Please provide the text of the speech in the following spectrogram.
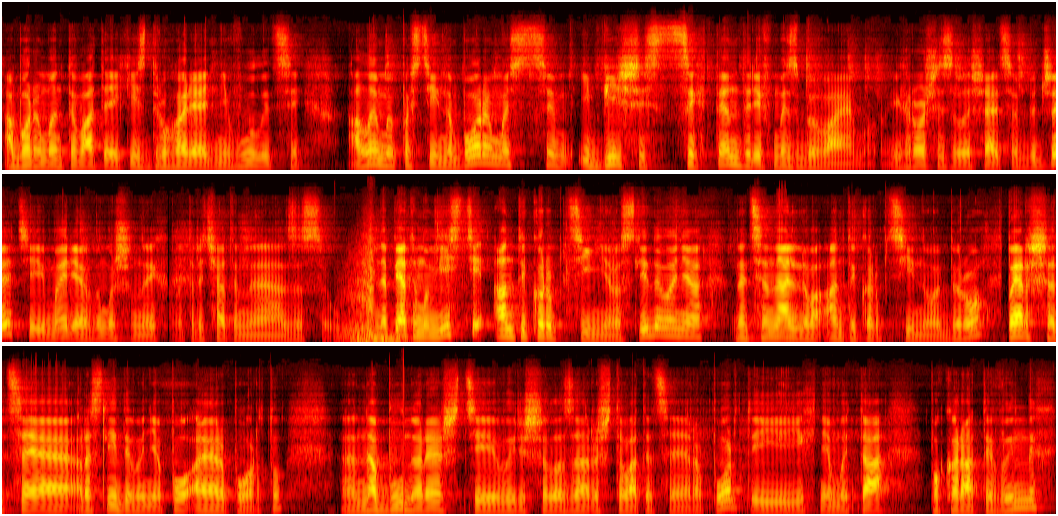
або ремонтувати якісь другорядні вулиці. Але ми постійно боремось з цим, і більшість цих тендерів ми збиваємо. І гроші залишаються в бюджеті, і мерія вимушена їх витрачати на ЗСУ. На п'ятому місці антикорупційні розслідування Національного антикорупційного бюро. Перше це розслідування по аеропорту. Е, Набу нарешті вирішила заарештувати цей аеропорт, і їхня мета покарати винних.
